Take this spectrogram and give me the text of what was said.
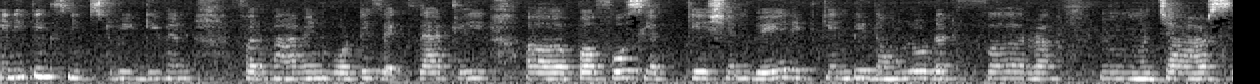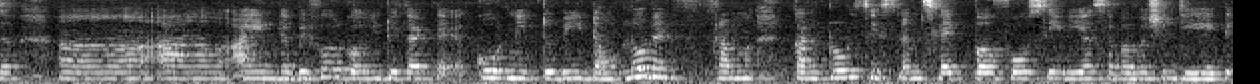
many things needs to be given for maven. What is exactly uh, Perforce location where it can be downloaded for um, jars and before going to that code need to be downloaded from control systems like Perforce cvs subversion git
